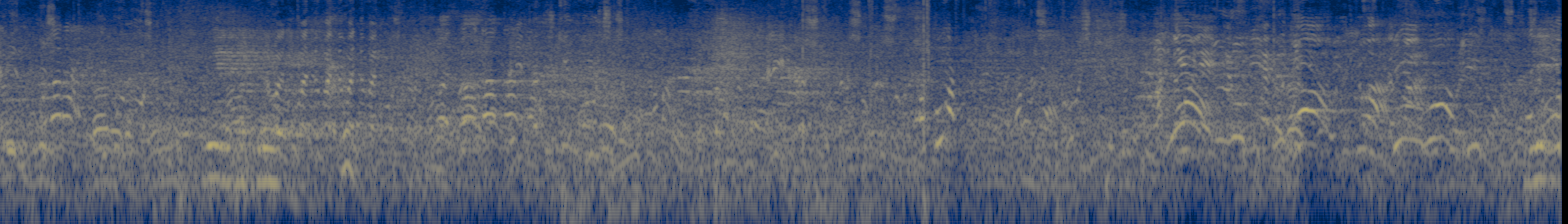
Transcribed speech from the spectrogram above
Алин, Давай. давай, давай, давай, давай, давай, ножку. Алин, подожди, лучше. Алин, ближе.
